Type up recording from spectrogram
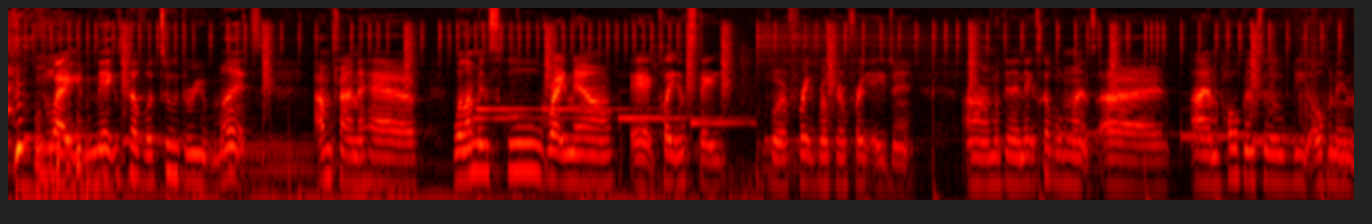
like next couple two, three months, I'm trying to have. Well, I'm in school right now at Clayton State for a freight broker and freight agent. Um, within the next couple months, I I am hoping to be opening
